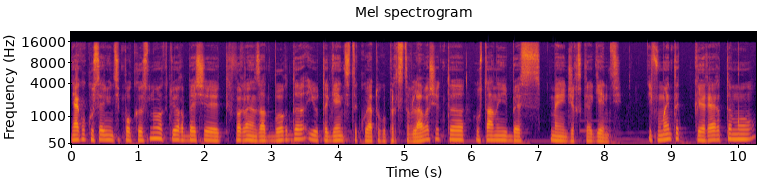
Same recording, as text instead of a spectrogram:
Няколко седмици по-късно актьора беше хвърлен зад борда и от агенцията, която го представляваше, да остана и без менеджерска агенция. И в момента кариерата му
